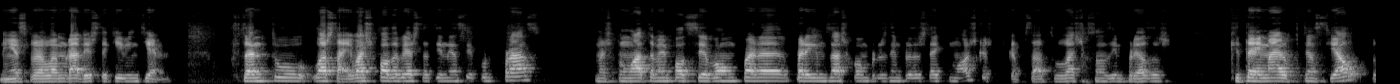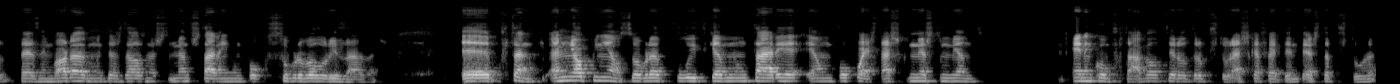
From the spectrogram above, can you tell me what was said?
Ninguém se vai lembrar deste daqui a 20 anos. Portanto, lá está. Eu acho que pode haver esta tendência a curto prazo, mas por um lado também pode ser bom para, para irmos às compras de empresas tecnológicas, porque apesar de tudo, acho que são as empresas que têm maior potencial, pese embora muitas delas neste momento estarem um pouco sobrevalorizadas. Uh, portanto, a minha opinião sobre a política monetária é um pouco esta. Acho que neste momento era incomportável ter outra postura. Acho que a FED tem esta postura.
